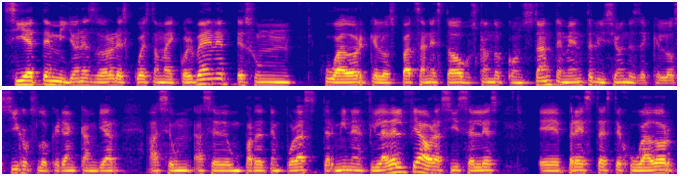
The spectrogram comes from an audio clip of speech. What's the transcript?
7 millones de dólares cuesta Michael Bennett. Es un jugador que los Pats han estado buscando constantemente. Lo hicieron desde que los Seahawks lo querían cambiar hace un, un par de temporadas y termina en Filadelfia. Ahora sí se les eh, presta este jugador.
